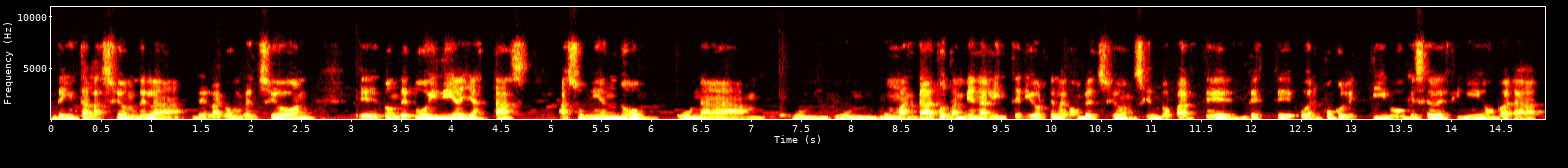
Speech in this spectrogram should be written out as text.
de instalación de la, de la convención, eh, donde tú hoy día ya estás asumiendo una, un, un, mandato también al interior de la convención, siendo parte de este cuerpo colectivo que se ha definido para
